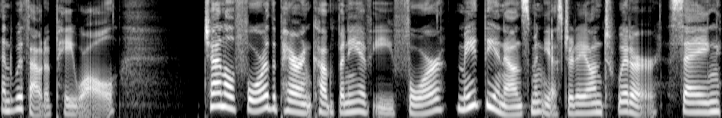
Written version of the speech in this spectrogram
and without a paywall. Channel 4, the parent company of E4, made the announcement yesterday on Twitter, saying,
